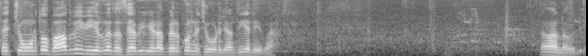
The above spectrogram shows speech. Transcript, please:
ਤੇ ਚੋਣ ਤੋਂ ਬਾਅਦ ਵੀ ਵੀਰ ਨੇ ਦੱਸਿਆ ਵੀ ਜਿਹੜਾ ਬਿਲਕੁਲ ਨਿਚੋੜ ਜਾਂਦੀ ਹੈ ਲੇਵਾ। ਆ ਲਓ ਜੀ।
